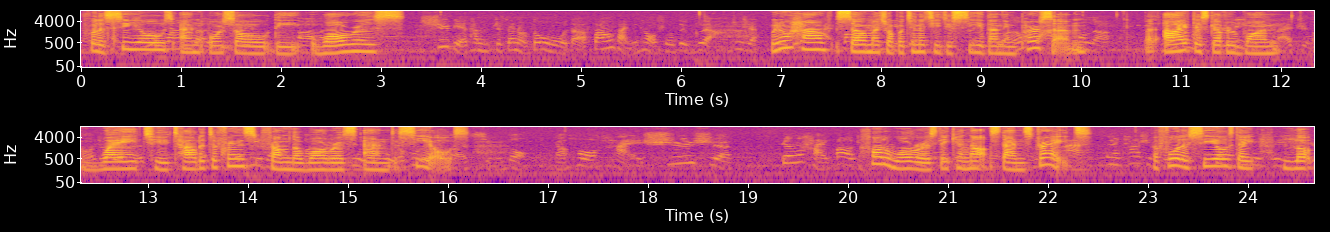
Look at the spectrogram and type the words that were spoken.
For the seals and also the walrus, we don't have so much opportunity to see them in person. But I've discovered one way to tell the difference from the walrus and the seals. For the walrus, they cannot stand straight. But for the seals, they look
